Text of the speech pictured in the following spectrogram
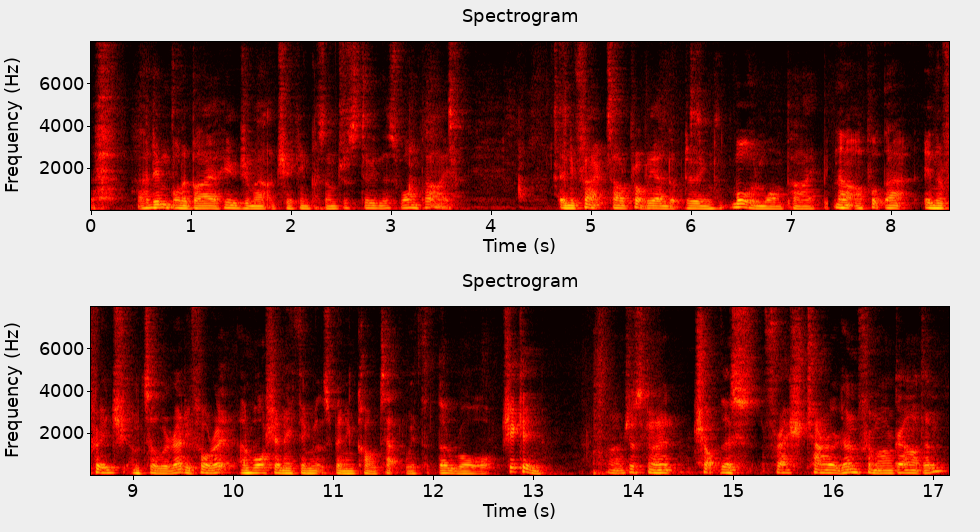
I didn't want to buy a huge amount of chicken because I'm just doing this one pie. And in fact, I'll probably end up doing more than one pie. Now I'll put that in the fridge until we're ready for it and wash anything that's been in contact with the raw chicken. I'm just going to chop this fresh tarragon from our garden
